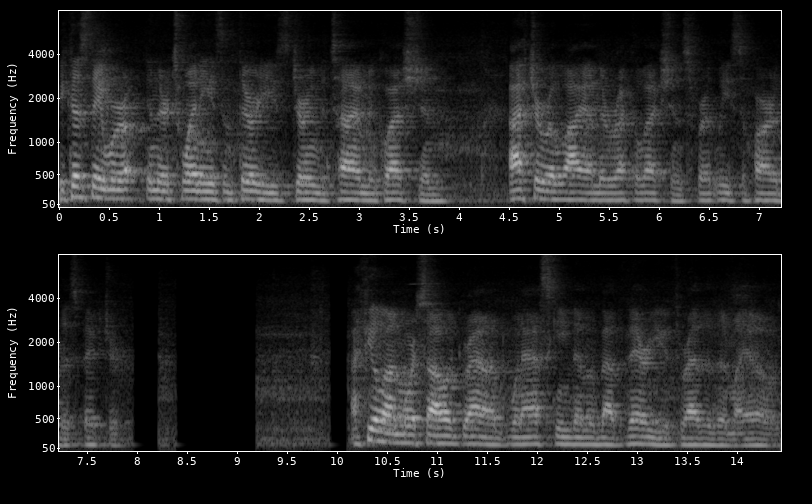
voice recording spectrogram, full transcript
because they were in their 20s and 30s during the time in question, I have to rely on their recollections for at least a part of this picture. I feel on more solid ground when asking them about their youth rather than my own.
